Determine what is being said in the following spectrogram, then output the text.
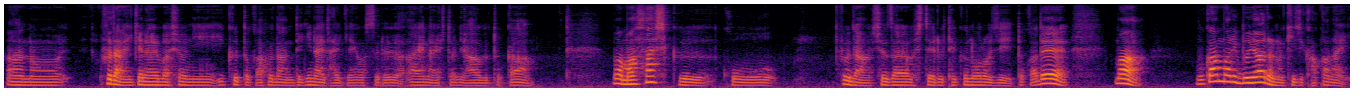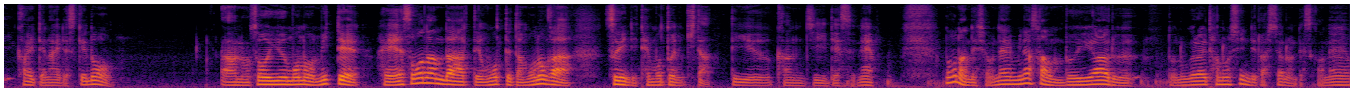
あの普段行けない場所に行くとか普段できない体験をする会えない人に会うとか、まあ、まさしくこう普段取材をしてるテクノロジーとかでまあ僕あんまり VR の記事書かない書いてないですけどあのそういうものを見てへえそうなんだって思ってたものがついに手元に来たっていう感じですね。どうなんでしょうね。皆さん VR どのぐらい楽しんでらっしゃるんですかね。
